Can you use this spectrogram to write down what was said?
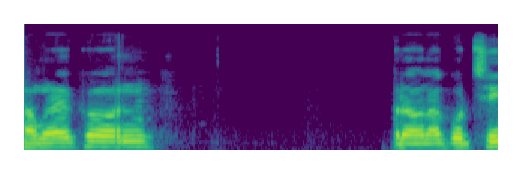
আমরা এখন রওনা করছি।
